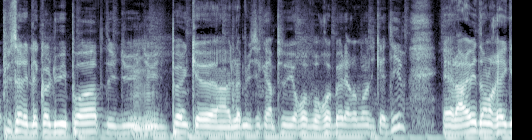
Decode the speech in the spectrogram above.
plus elle est de l'école du hip-hop, du, du- Mhm. du punk, euh, de la musique un peu re- rebelle et revendicative. Et elle est arrivée dans le reggae,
